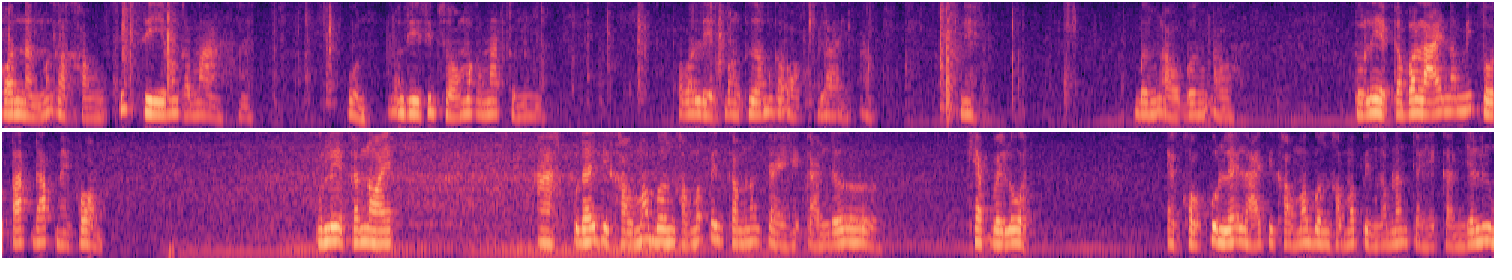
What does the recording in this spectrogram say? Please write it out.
ก่อนนั้นมันกับเขาสิบสี่มันก็มานะอุ่นวันที่สิบสองมันก็มาตัวหนึ่งเพราะว่าเหล็กบางเทือมันก็ออกขี้ไล่เอาเนี่ยเบิ่งเอาเบิ่งเอา ตัวเลขกับบหลายนะมีตัวตัดดับให้พร้อม ตัวเลขกันหน่อย อะผู้ใดที่เขามาเบิงเขามาเป็นกำลังใจให้กันเด้อแคปไว้โลดแอดขอบคุณหลาย ๆ ที่เขามาเบิงเขามาเป็นกำลังใจให้กัน อย่าลืม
